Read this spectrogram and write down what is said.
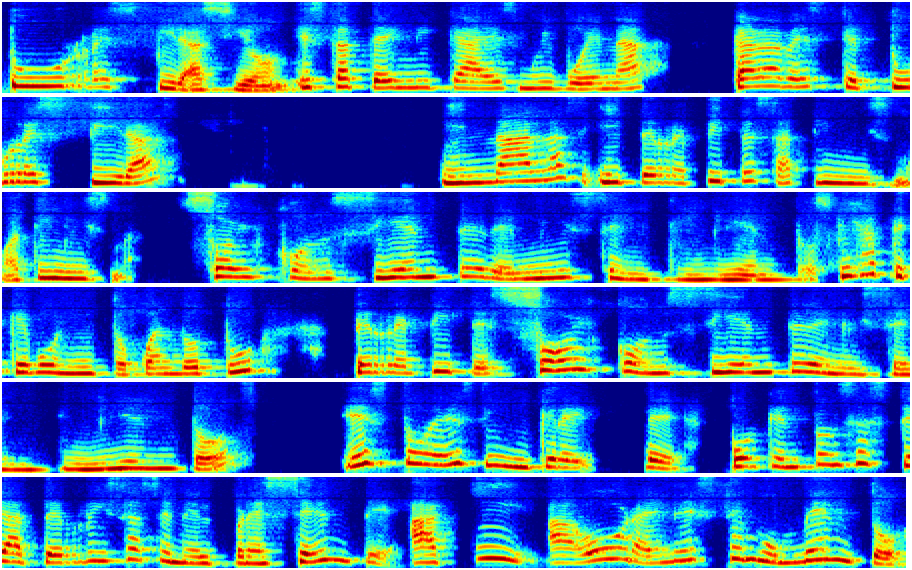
tu respiración. Esta técnica es muy buena. Cada vez que tú respiras, inhalas y te repites a ti mismo, a ti misma. Soy consciente de mis sentimientos. Fíjate qué bonito cuando tú te repites, soy consciente de mis sentimientos. Esto es increíble porque entonces te aterrizas en el presente, aquí, ahora, en este momento.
